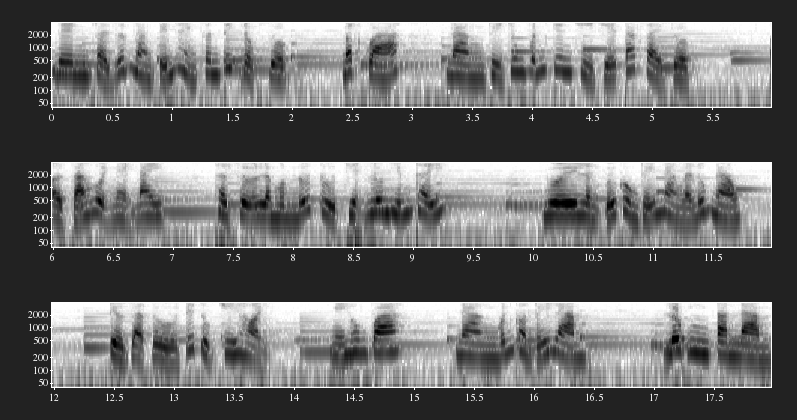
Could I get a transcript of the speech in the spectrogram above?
nên phải giúp nàng tiến hành phân tích độc dược. Bất quá, nàng Thủy Trung vẫn kiên trì chế tác giải dược. Ở xã hội ngày nay, thật sự là một nữ tử thiện lương hiếm thấy. Ngươi lần cuối cùng thấy nàng là lúc nào? Tiểu dạ tử tiếp tục truy hỏi. Ngày hôm qua, nàng vẫn còn tới làm. Lúc tan làm,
